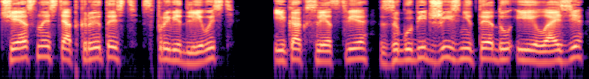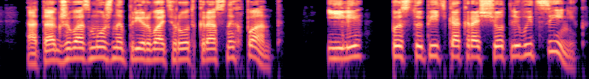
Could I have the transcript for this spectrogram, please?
Честность, открытость, справедливость? И как следствие, загубить жизни Теду и Элайзе, а также, возможно, прервать род красных панд? Или поступить как расчетливый циник,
